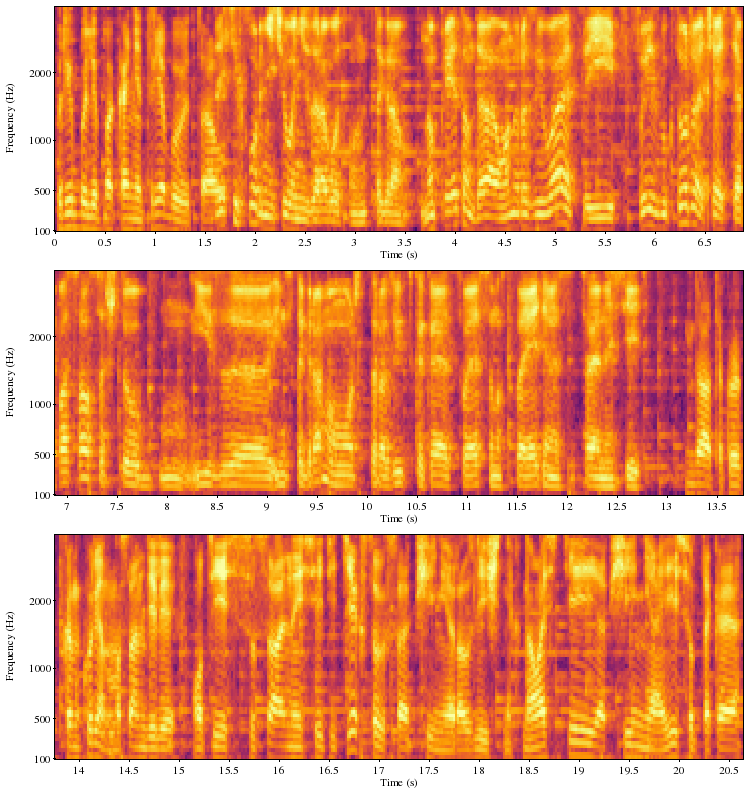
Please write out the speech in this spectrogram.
прибыли пока не требует. А До вот... сих пор ничего не заработал Инстаграм. Но при этом, да, он развивается, и Facebook тоже отчасти опасался, что из э, Инстаграма может развиться какая-то своя самостоятельная социальная сеть. Да, такой конкурент. На самом деле, вот есть социальные сети текстовых сообщений различных, новостей, общения, а есть вот такая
